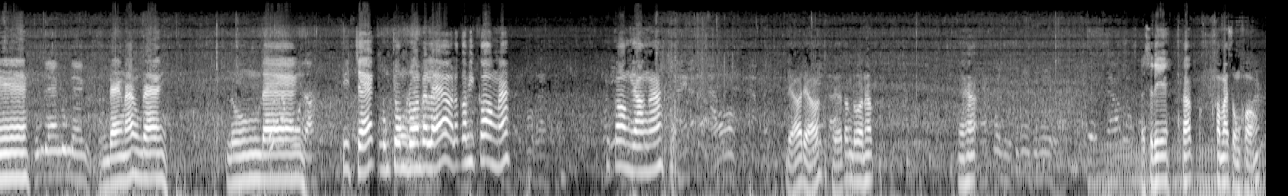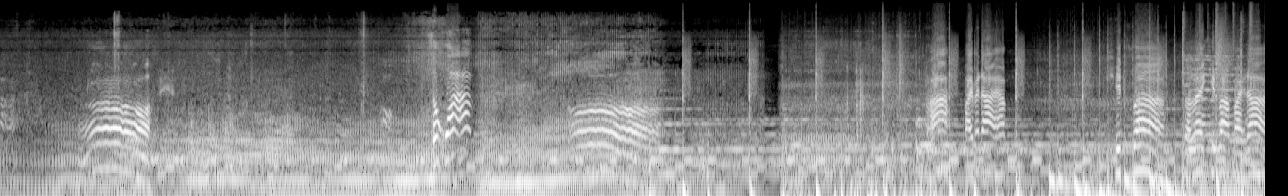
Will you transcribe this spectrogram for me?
ลุงแดงลุงแดงลุงแดงนะลุงแดง ลุงแดง พี่แจ็คลุงจงโดนไปแล้ว แล้วก็พี่ก้องนะ พี่ก้องยังนะ เดี๋ยวเดี๋ยวเดี๋ยวต้องโดนครับนี่ฮะไปสดีครับเข้ามาส่งของโอ้ ส่งขวาครับ โอ้อะไปไม่ได้ครับ คิดว่าตอนแรกคิดว่าไปได้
